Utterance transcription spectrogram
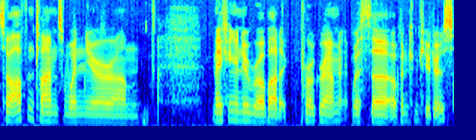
So oftentimes when you're um, making a new robotic program with uh, open computers,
